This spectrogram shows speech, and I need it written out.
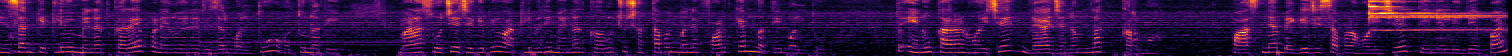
ઇન્સાન કેટલી બી મહેનત કરે, પણ એનું એને રિઝલ્ટ મળતું હોતું નથી. માણસ સોચે છે કે ભાઈ હું આટલી બધી મહેનત કરું છું, છતાં પણ મને ફળ કેમ નથી મળતું? તો એનું કારણ હોય છે ગયા જન્મના કર્મ. પાસના બેગેજીસ આપણા હોય છે, તેને લીધે પણ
